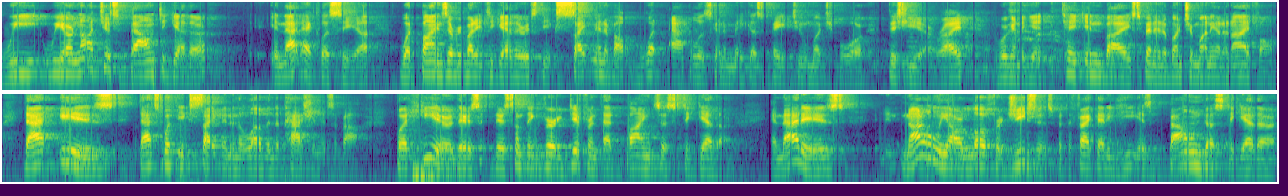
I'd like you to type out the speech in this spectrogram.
We we are not just bound together in that ecclesia. What binds everybody together is the excitement about what Apple is going to make us pay too much for this year, right? We're going to get taken by spending a bunch of money on an iPhone. That is, that's what the excitement and the love and the passion is about. But here, there's, there's something very different that binds us together. And that is not only our love for Jesus, but the fact that he, has bound us together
